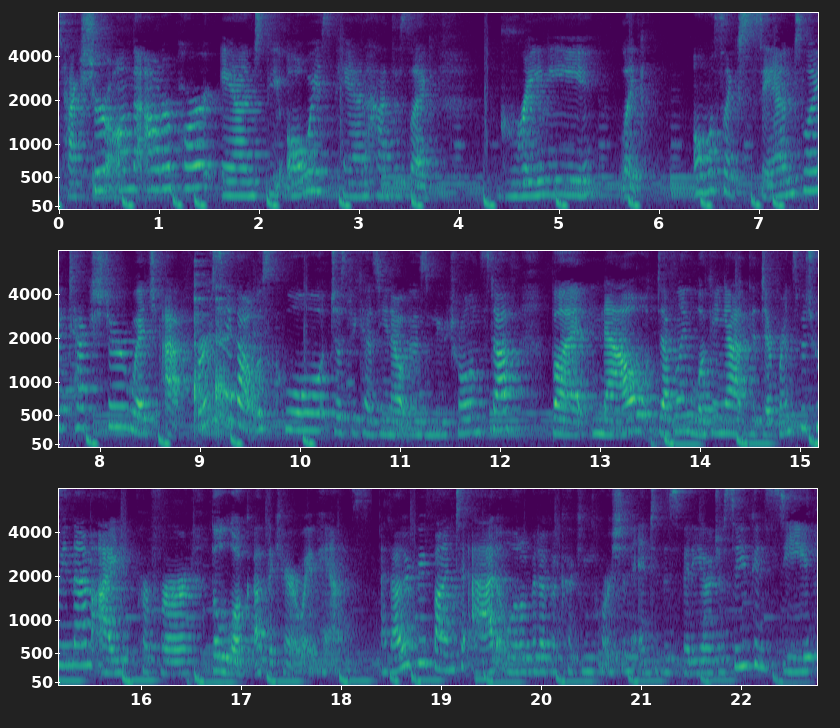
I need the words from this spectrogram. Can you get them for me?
texture on the outer part and the Always pan had this like grainy, like almost like sand-like texture, which at first I thought was cool just because, you know, it was neutral and stuff. But now definitely looking at the difference between them, I prefer the look of the caraway pans. I thought it'd be fun to add a little bit of a cooking portion into this video just so you can see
